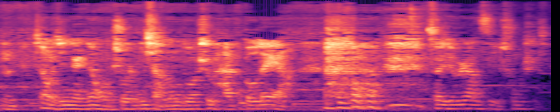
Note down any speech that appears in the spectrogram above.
嗯，像我经纪人跟我说，你想那么多是不是还不够累啊？所以就是让自己充实起来。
